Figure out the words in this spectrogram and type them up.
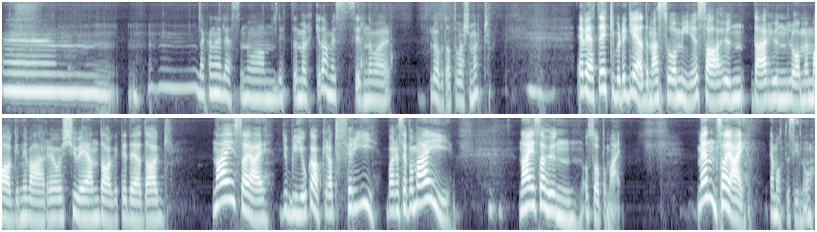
Um, da kan jeg lese noe om litt mørke, da, hvis, siden det var lovet at det var så mørkt. Jeg vet jeg ikke burde glede meg så mye, sa hun der hun lå med magen i været og 21 dager til det dag. Nei, sa jeg, du blir jo ikke akkurat fri, bare se på meg. Nei, sa hun og så på meg. Men, sa jeg, jeg måtte si noe,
